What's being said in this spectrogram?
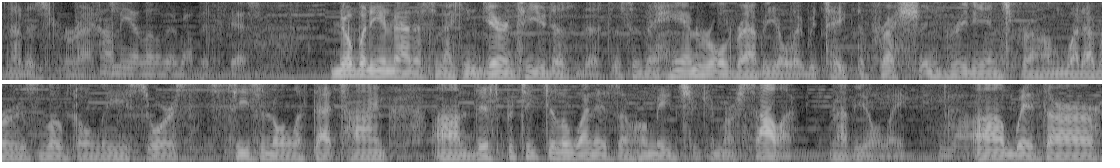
That is correct. Tell me a little bit about this dish. Nobody in Madison, I can guarantee you, does this. This is a hand-rolled ravioli. We take the fresh ingredients from whatever is locally sourced, seasonal at that time. Um, this particular one is a homemade chicken marsala ravioli um, with our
